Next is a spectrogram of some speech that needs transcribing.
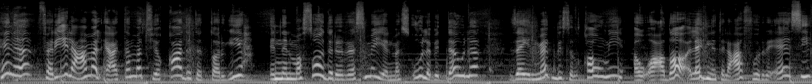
هنا فريق العمل اعتمد في قاعدة الترجيح إن المصادر الرسمية المسؤولة بالدولة زي المجلس القومي أو أعضاء لجنة العفو الرئاسي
